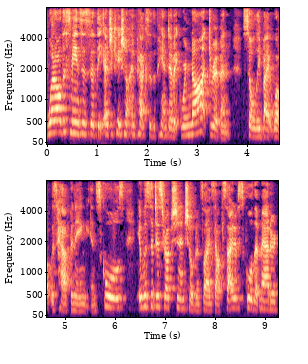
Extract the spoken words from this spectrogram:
what all this means is that the educational impacts of the pandemic were not driven solely by what was happening in schools. It was the disruption in children's lives outside of school that mattered.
